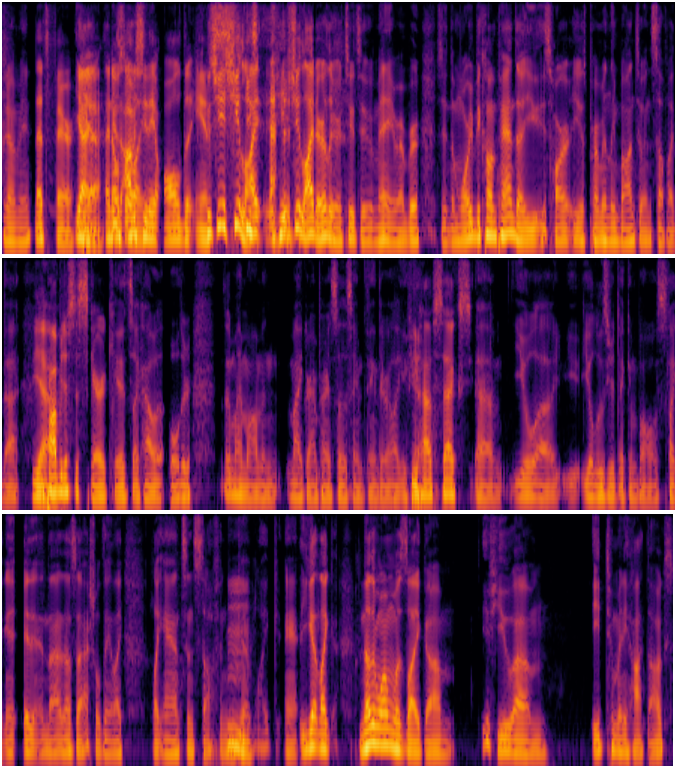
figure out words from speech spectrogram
You know what I mean? that's fair. Yeah, yeah, and 'Cause also, obviously they all the ants. she she lied he, she lied earlier too to Mei. Remember, so the more you become a panda, you it's hard you is permanently bond to and stuff like that. yeah, And probably just to scare kids, like how older. Like my mom and my grandparents said the same thing. They were like, if you Yeah. have sex, um, you'll uh you, you'll lose your dick and balls. Like it, it and that, that's the actual thing. Like like ants and stuff, and you Hmm. get like ant, you get like another one was like um if you um eat too many hot dogs,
